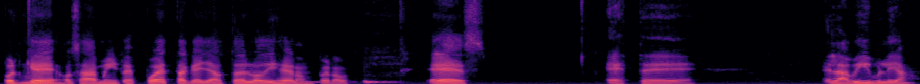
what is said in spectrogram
porque, o sea, mi respuesta, que ya ustedes lo dijeron, pero es, este, la Biblia,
